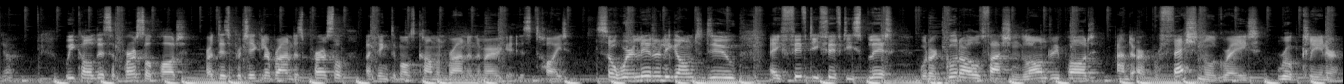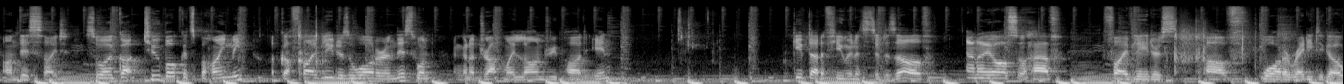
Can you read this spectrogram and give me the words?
Yeah. We call this a Persil pod, or this particular brand is Persil. I think the most common brand in America is Tide. So we're literally going to do a 50-50 split with our good old-fashioned laundry pod and our professional grade rug cleaner on this side. So I've got two buckets behind me. I've got five litres of water in this one. I'm gonna drop my laundry pod in. Give that a few minutes to dissolve. And I also have five litres of water ready to go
